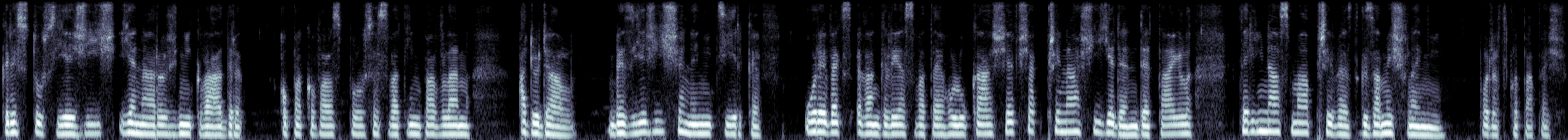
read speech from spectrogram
Kristus Ježíš je nárožní kvádr, opakoval spolu se svatým Pavlem a dodal, bez Ježíše není církev. Úryvek z Evangelia svatého Lukáše však přináší jeden detail, který nás má přivést k zamyšlení podotkl papež.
